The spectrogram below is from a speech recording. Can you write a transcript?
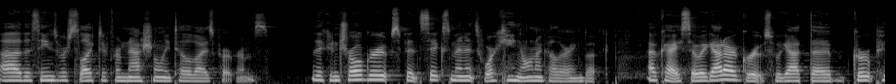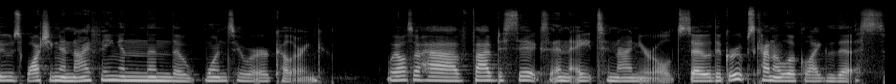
Uh, the scenes were selected from nationally televised programs. The control group spent six minutes working on a coloring book. Okay, so we got our groups. We got the group who's watching a knifing, and then the ones who are coloring. We also have five to six and eight to nine year olds. So the groups kind of look like this.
